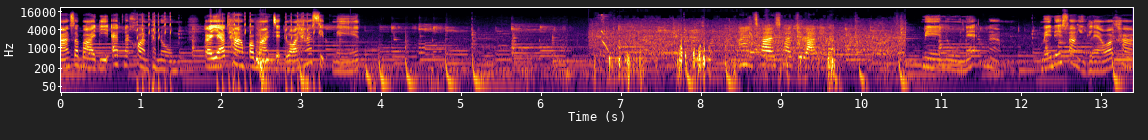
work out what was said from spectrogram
ร้านสบายดีแอดนครพนม ระยะทางประมาณ 750 เมตร อืมใช่ใช่กีฬานี้แหละ เมนูแนะนำไม่ได้สั่งอีกแล้วอะค่ะ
